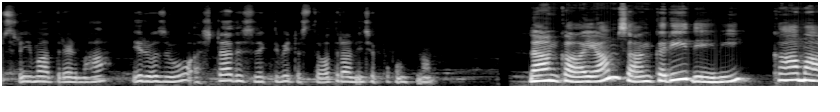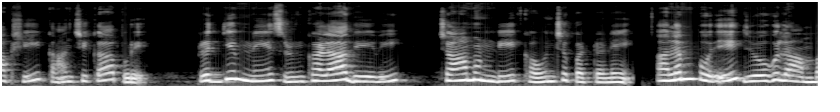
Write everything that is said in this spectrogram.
శ్రీమాత్రే నమః. ఈరోజు అష్టాదశ శక్తిపీఠ స్తోత్రాన్ని చెప్పుకుంటున్నాం. లాంకాయాం శాంకరీ దేవి కామాక్షి కాంచికాపురే ప్రద్యుమ్నే శృంఖళాదేవి చాముండి కౌంచపట్టణే అలంపురి జోగులాంబ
